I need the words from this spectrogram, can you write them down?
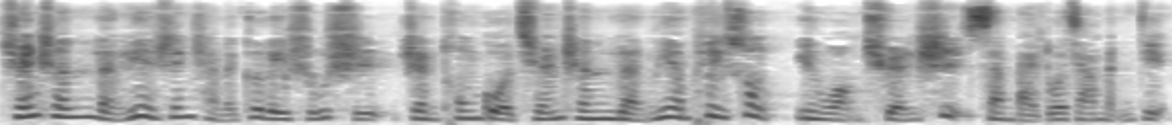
全程冷链生产的各类熟食正通过全程冷链配送运往全市三百多家门店。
